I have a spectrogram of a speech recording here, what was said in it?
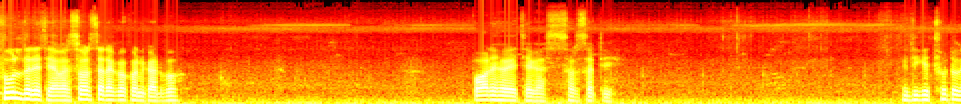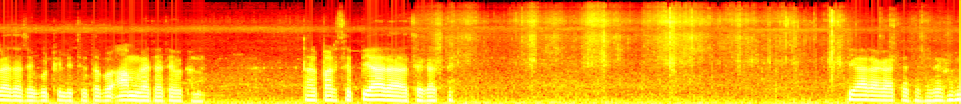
ফুল ধরেছে, আবার সরষাটা কখন কাটবো? পরে হয়েছে গাছ, সরষাটি। এদিকে ছোট গাছ আছে গুটি লিচু, তারপর আম গাছ আছে ওখানে। তারপর সে পেয়ারা আছে গাছে। পেয়ারা গাছ আছে, দেখুন।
